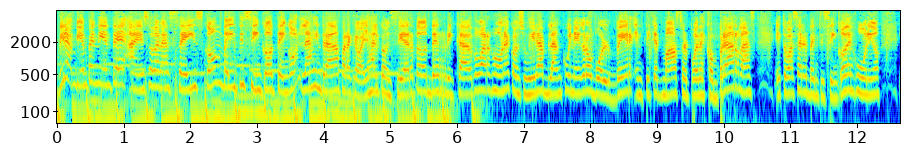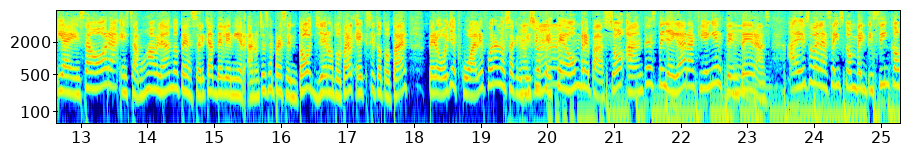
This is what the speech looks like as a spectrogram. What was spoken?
Mira, bien pendiente a eso de las 6 con 25. Tengo las entradas para que vayas al concierto de Ricardo Arjona con su gira Blanco y Negro Volver en Ticketmaster. Puedes comprarlas. Esto va a ser el 25 de junio. Y a esa hora estamos hablándote acerca de Lenier. Anoche se presentó lleno total, éxito total. Pero oye, ¿cuáles fueron los sacrificios que este hombre pasó antes de llegar aquí en este enteras? A eso de las 6 con 25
